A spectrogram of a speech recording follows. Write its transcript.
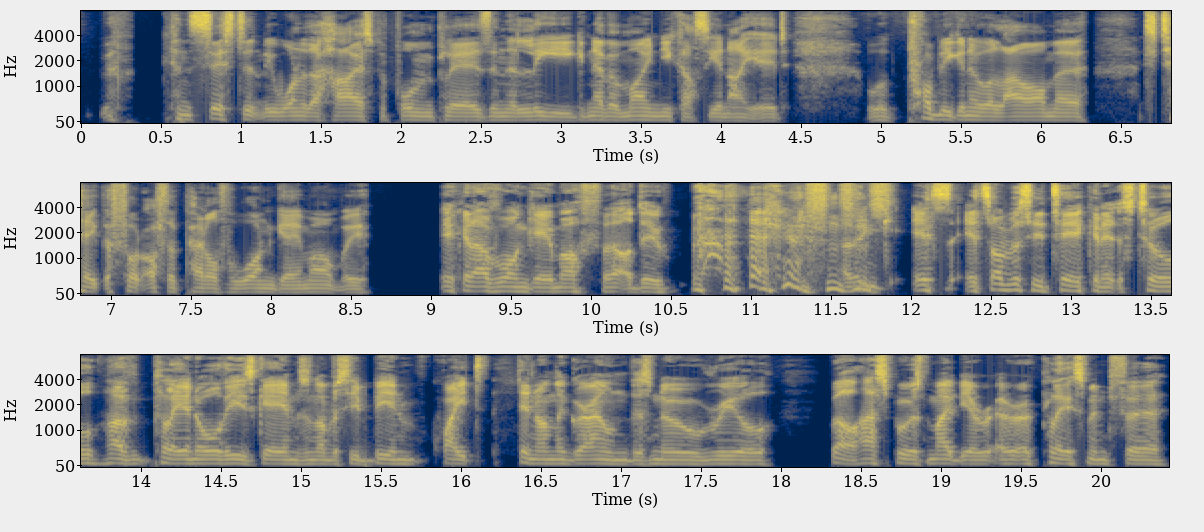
consistently one of the highest performing players in the league. Never mind Newcastle United. We're probably going to allow uh, to take the foot off the pedal for one game, aren't we? He can have one game off. That'll do. I think it's it's obviously taken its toll, have playing all these games, and obviously being quite thin on the ground. There's no real. Well, I suppose might be a, a, replacement for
